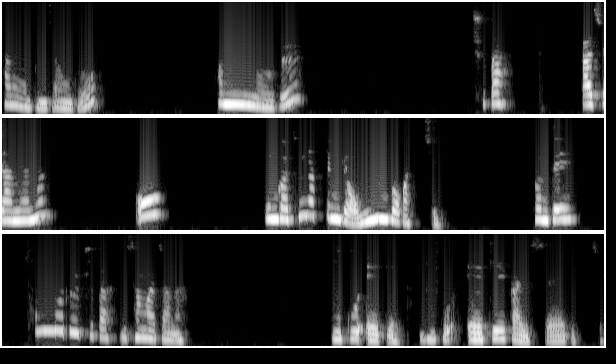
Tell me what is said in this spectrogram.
하나의 문장으로. 선물을 주다. 까지 하면은, 어? 뭔가 생략된 게 없는 것 같지? 그런데 선물을 주다. 이상하잖아. 누구에게, 누구에게가 있어야겠지.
